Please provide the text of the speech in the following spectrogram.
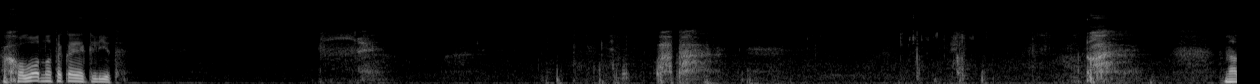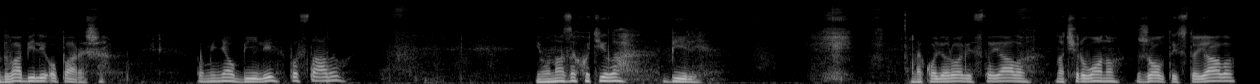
А холодна така, як лід. Оп. На два білі опариша. Поміняв білі, поставив. І вона захотіла білі. На кольорові стояло, на червоно-жовтий стояло,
